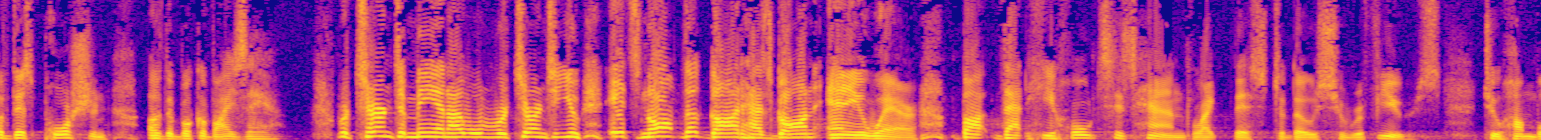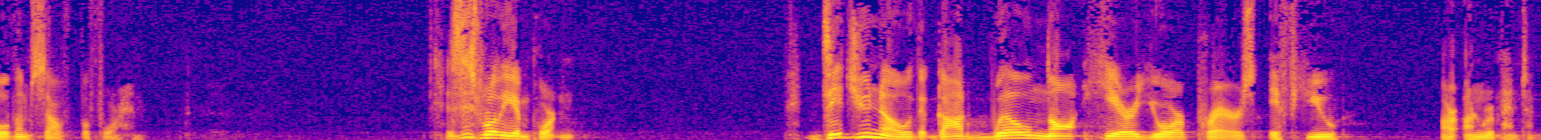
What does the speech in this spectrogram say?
of this portion of the book of Isaiah. Return to me and I will return to you. It's not that God has gone anywhere, but that he holds his hand like this to those who refuse to humble themselves before him. Is this really important? Did you know that God will not hear your prayers if you are unrepentant?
